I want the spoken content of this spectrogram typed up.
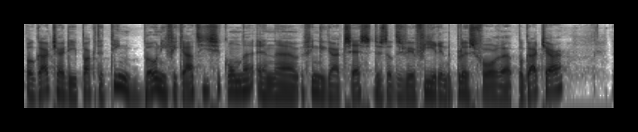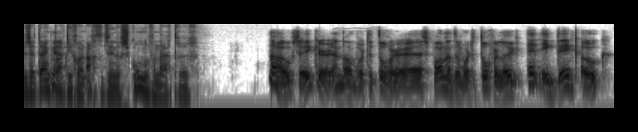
Pogacar die pakte 10 bonificatieseconden en uh, Vingegaard 6. Dus dat is weer 4 in de plus voor uh, Pogacar. Dus uiteindelijk ja. pakt hij gewoon 28 seconden vandaag terug. Nou, zeker. En dan wordt het toch weer uh, spannend en wordt het toch weer leuk. En ik denk ook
